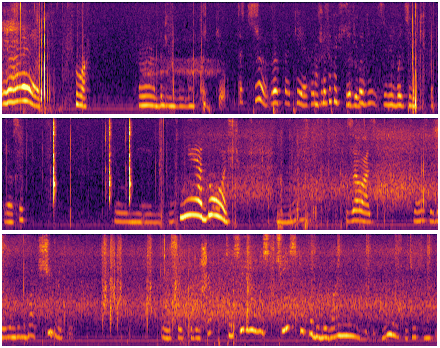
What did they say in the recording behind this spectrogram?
Эй! О, Да что за таке? Я а хочу, що ти хочеш я зробити? хотел себе ботинки покрасить. Я умею, да? Ні, дощ. Залазь. Зараз я должен добувати щіпляку. У нас є криша. Ця серія у нас чисто по добуванню води. Можна скачати цю мапу.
